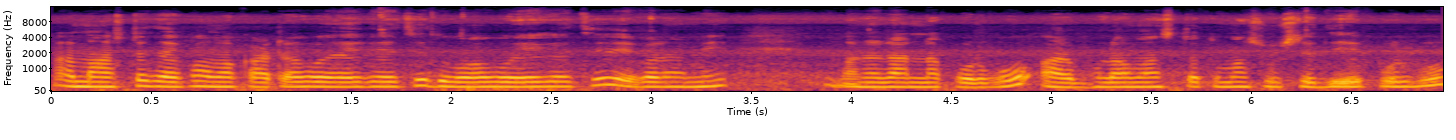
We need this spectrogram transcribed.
আর মাছটা দেখো, আমার কাটা হয়ে গেছে, ধোয়া হয়ে গেছে। এবার আমি মানে রান্না করব। আর ভোলা মাছটা তোমার সর্ষে দিয়ে করব।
